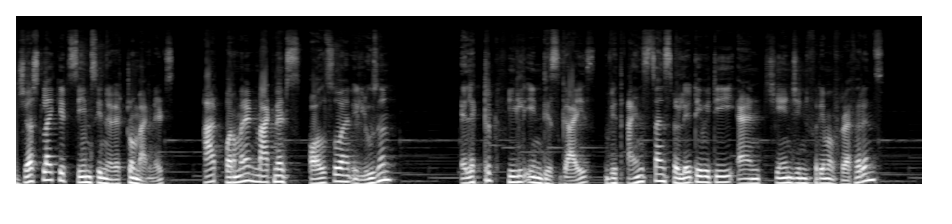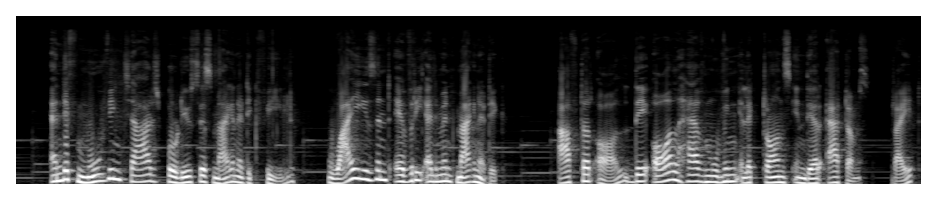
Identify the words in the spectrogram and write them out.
Just like it seems in electromagnets, are permanent magnets also an illusion? Electric field in disguise with Einstein's relativity and change in frame of reference? And if moving charge produces magnetic field, why isn't every element magnetic? After all, they all have moving electrons in their atoms, right?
